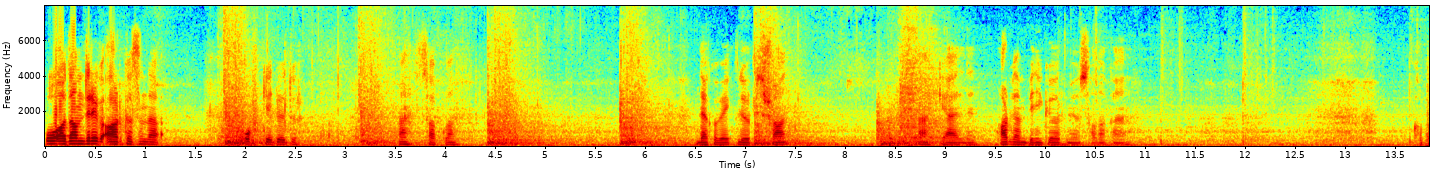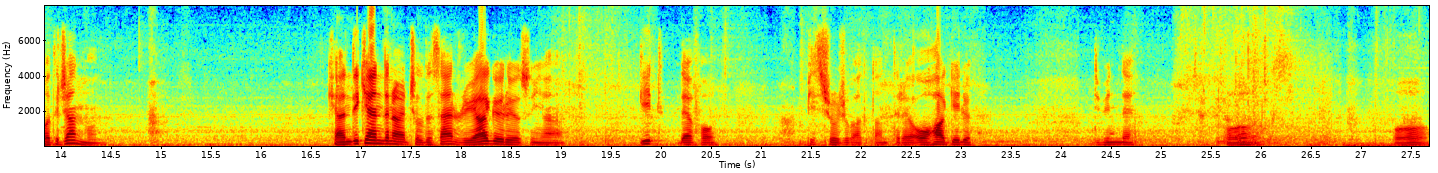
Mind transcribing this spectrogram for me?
O adam direkt arkasında. Of geliyor dur. Heh saklan. Bir dakika bekliyoruz şu an. Heh geldi. Harbiden beni görmüyor salak ha. Kapatacaksın mı onu? Kendi kendine açıldı sen rüya görüyorsun ya. Git defol. Pis çocuk Atlantre. Oha geliyor. Dibinde. Oo. Oo.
